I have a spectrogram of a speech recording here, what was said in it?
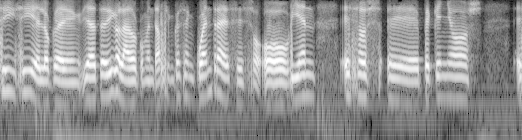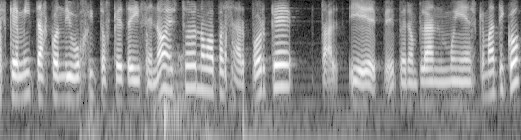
Sí, sí, lo que ya te digo, la documentación que se encuentra es eso, o bien esos eh, pequeños esquemitas con dibujitos que te dicen, no, esto no va a pasar porque tal, y, eh, pero en plan muy esquemático,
